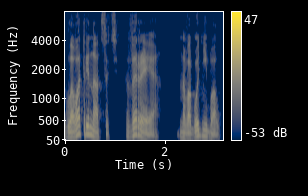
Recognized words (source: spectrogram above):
Глава 13. Верея. Новогодний бал.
